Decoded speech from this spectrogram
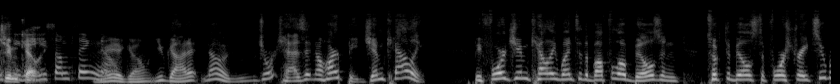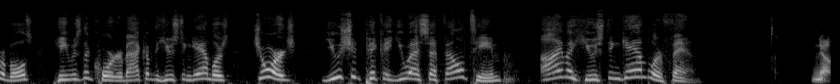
Jim 1980 Kelly. something? No. There you go. You got it. No, George has it in a heartbeat. Jim Kelly. Before Jim Kelly went to the Buffalo Bills and took the Bills to four straight Super Bowls, he was the quarterback of the Houston Gamblers. George, you should pick a USFL team. I'm a Houston Gambler fan. No,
